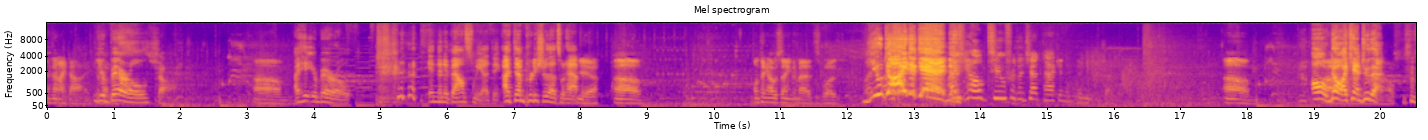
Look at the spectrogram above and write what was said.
and then I died. Your I barrel. Shocked. Um. I hit your barrel, and then it bounced me. I think. I, I'm pretty sure that's what happened. Yeah. Um. One thing I was saying to Medz was You died again. I held two for the jetpack and it didn't check. Um. oh no! uh, I can't do that. Wow.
